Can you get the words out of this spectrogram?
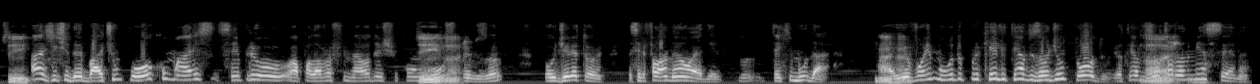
Sim. A gente debate um pouco, mas sempre o, a palavra final eu deixo com Sim, o supervisor ou o diretor. Se ele falar não, Éder, tem que mudar. Uhum. Aí eu vou e mudo porque ele tem a visão de um todo. Eu tenho a visão toda da minha cena.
